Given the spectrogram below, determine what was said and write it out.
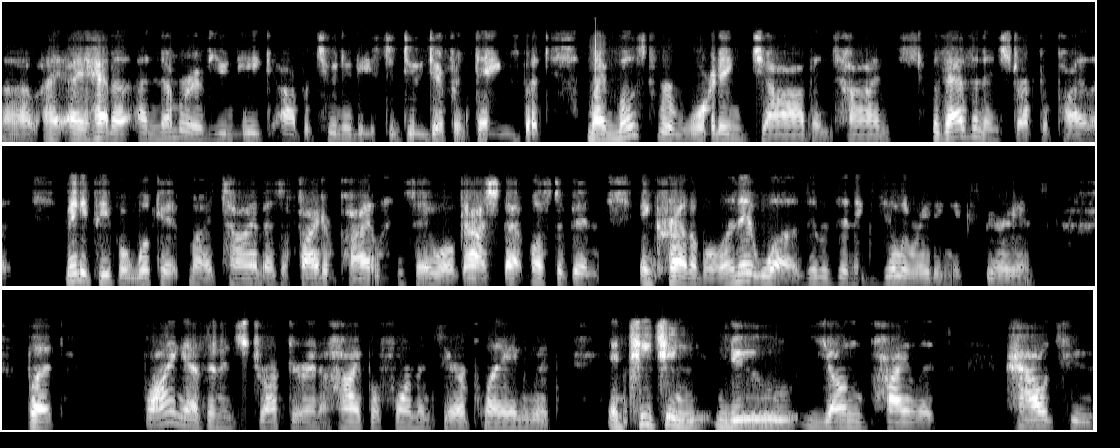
uh, I, I had a, a number of unique opportunities to do different things, but my most rewarding job and time was as an instructor pilot many people look at my time as a fighter pilot and say, well, gosh, that must have been incredible. And it was. It was an exhilarating experience. But flying as an instructor in a high performance airplane with and teaching new young pilots how to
